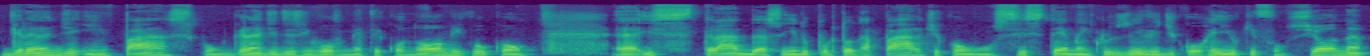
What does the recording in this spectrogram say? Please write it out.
grande, em paz, com grande desenvolvimento econômico, com é, estradas indo por toda parte, com um sistema, inclusive, de correio que funciona,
